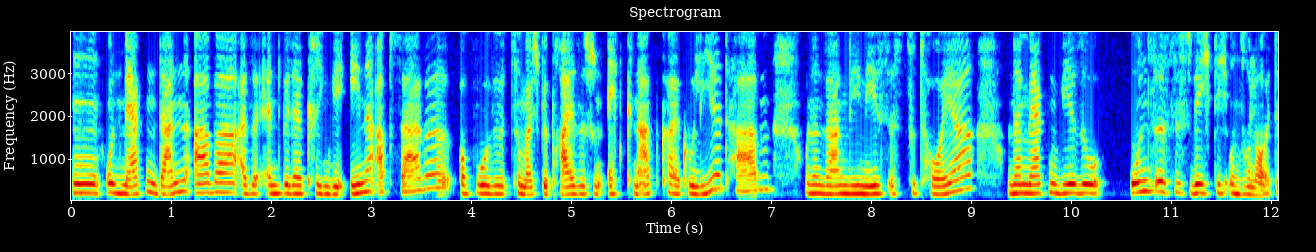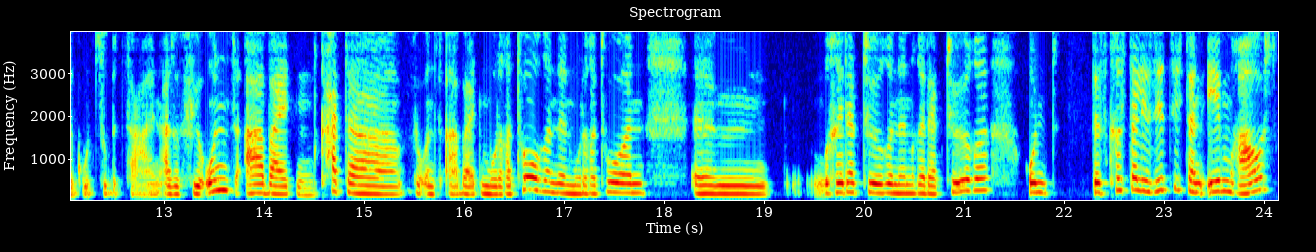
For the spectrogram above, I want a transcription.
mm, und merken dann aber, also entweder kriegen wir eh eine Absage, obwohl wir zum Beispiel Preise schon echt knapp kalkuliert haben und dann sagen die, nee, es ist zu teuer und dann merken wir so, uns ist es wichtig, unsere Leute gut zu bezahlen. Also für uns arbeiten Cutter, für uns arbeiten Moderatorinnen, Moderatoren, ähm, Redakteurinnen, Redakteure. Und das kristallisiert sich dann eben raus,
